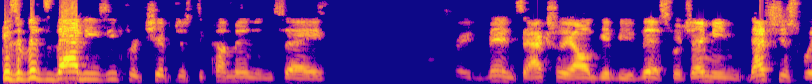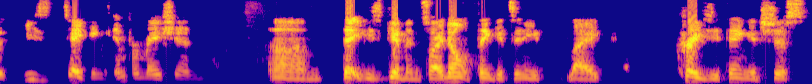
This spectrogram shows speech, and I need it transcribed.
because if it's that easy for Chip just to come in and say, "Don't trade Vince," actually, I'll give you this. Which I mean, that's just what he's taking information um, that he's given. So I don't think it's any like crazy thing. It's just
